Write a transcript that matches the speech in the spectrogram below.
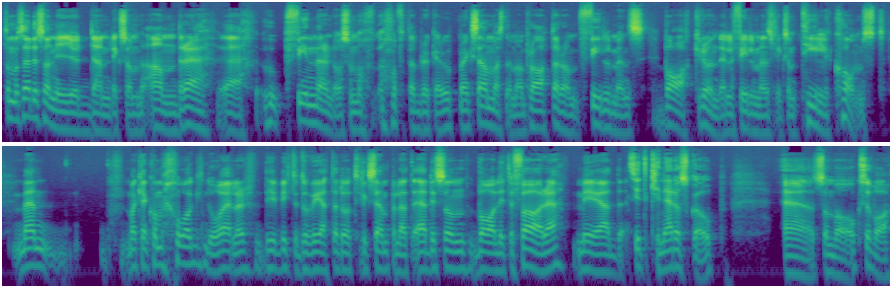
Thomas Edison är ju den liksom andra eh, uppfinnaren då, som ofta brukar uppmärksammas när man pratar om filmens bakgrund eller filmens liksom tillkomst. Men man kan komma ihåg då, eller det är viktigt att veta då till exempel att Edison var lite före med sitt kinetoscope eh, som var, också var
